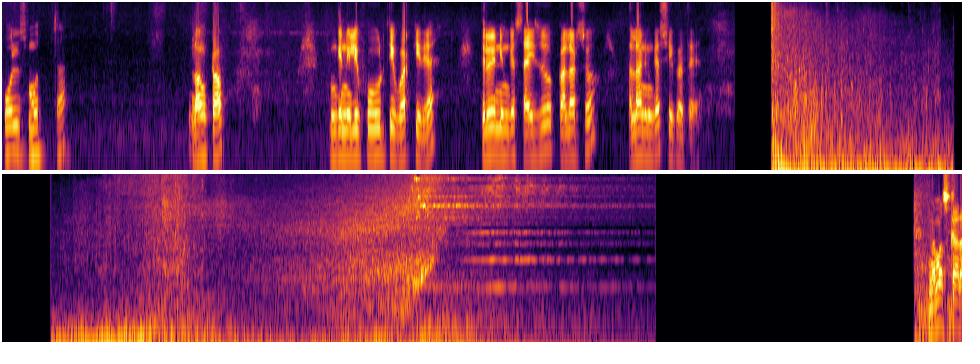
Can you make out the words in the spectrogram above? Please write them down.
ಫುಲ್ ಸ್ಮೂತ್ ಲಾಂಗ್ ಟಾಪ್ ನಿಮಗೆ ಇಲ್ಲಿ ಪೂರ್ತಿ ವರ್ಕ್ ಇದೆ. ಇದರಲ್ಲಿ ನಿಮಗೆ ಸೈಜು ಕಲರ್ಸು ಎಲ್ಲ ನಿಮಗೆ ಸಿಗುತ್ತೆ. ನಮಸ್ಕಾರ.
